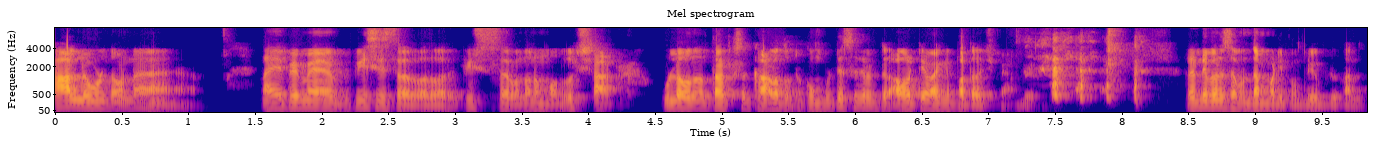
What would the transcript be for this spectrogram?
காலில் விழுந்தோடனே நான் எப்பயுமே பிசி சார் வருவார். பிசி சார் வந்தோடனே முதல் ஷாட் உள்ளே வந்து தச்சு காலை தொட்டு கும்பிட்டு சிகரெட் அவர்கிட்டயே வாங்கி பற்ற வச்சுப்பேன். அப்படி ரெண்டு பேரும் சம் தம் அடிப்போம். அப்படி இப்படி உட்காந்து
